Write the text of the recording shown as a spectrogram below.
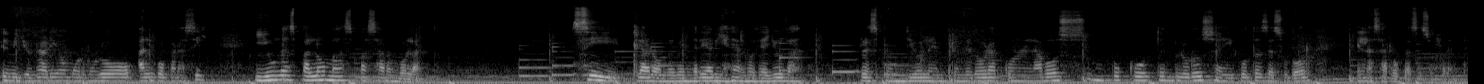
el millonario murmuró algo para sí y unas palomas pasaron volando. Sí, claro, me vendría bien algo de ayuda, respondió la emprendedora con la voz un poco temblorosa y gotas de sudor en las arrugas de su frente.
